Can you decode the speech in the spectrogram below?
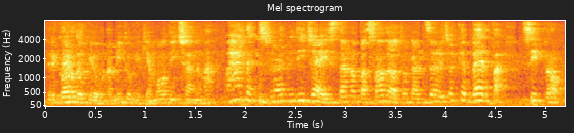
Ricordo che un amico mi chiamò dicendo ma guarda che su Radio DJ stanno passando la tua canzone, dice che bella, sì però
